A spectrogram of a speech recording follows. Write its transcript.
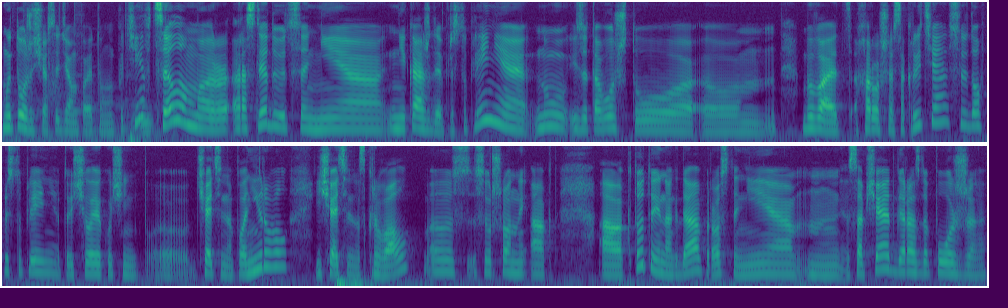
Мы тоже сейчас идем по этому пути. В целом расследуется не, не каждое преступление, ну, из-за того, что э, бывает хорошее сокрытие следов преступления, то есть человек очень э, тщательно планировал и тщательно скрывал э, совершенный акт, а кто-то иногда просто не э, сообщает гораздо позже,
